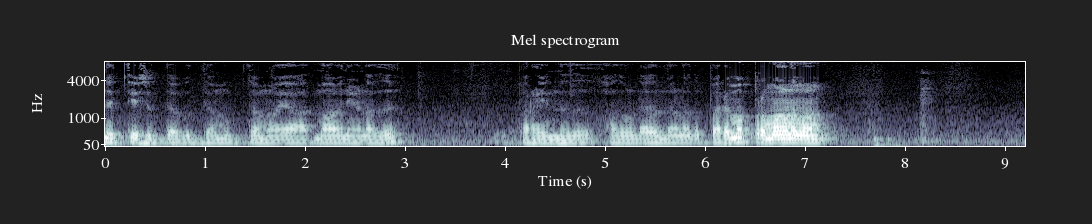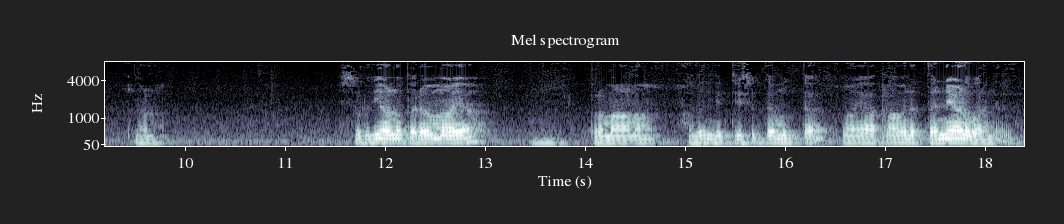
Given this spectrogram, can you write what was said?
നിത്യശുദ്ധ ബുദ്ധ മുക്തമായ ആത്മാവിനെയാണ് അത് പറയുന്നത്. അതുകൊണ്ട് എന്താണ് അത് പരമപ്രമാണമാണ്. ശ്രുതിയാണ് പരമമായ പ്രമാണം. അത് നിത്യശുദ്ധമുക്തമായ ആത്മാവിനെ തന്നെയാണ് പറഞ്ഞത്.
